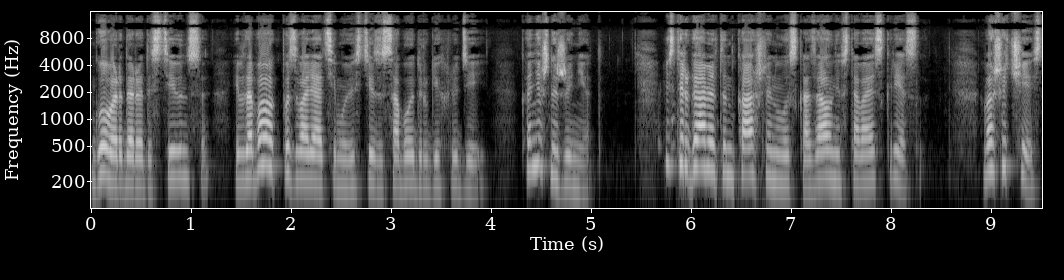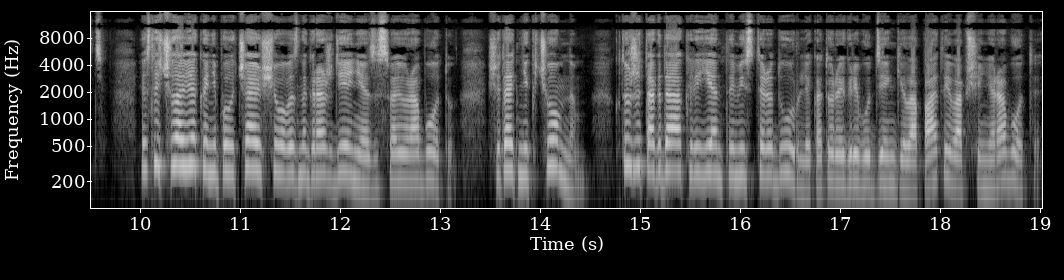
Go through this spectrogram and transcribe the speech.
Говарда Реда Стивенса и вдобавок позволять ему вести за собой других людей? Конечно же нет. Мистер Гамильтон кашлянул и сказал, не вставая с кресла. «Ваша честь, если человека, не получающего вознаграждения за свою работу, считать никчемным, кто же тогда клиенты мистера Дурли, которые гребут деньги лопатой вообще не работая?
